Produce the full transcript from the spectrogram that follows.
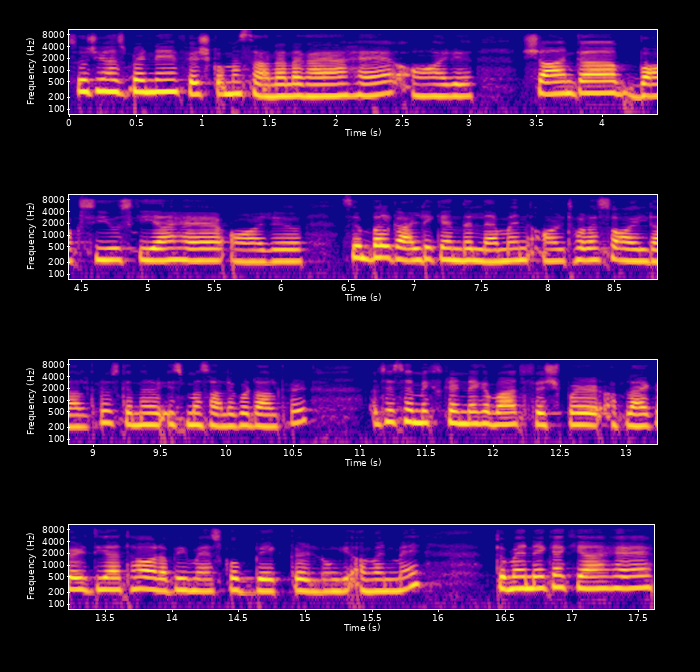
सो जी हस्बैंड ने फ़िश को मसाला लगाया है और शान का बॉक्स यूज़ किया है और सिंपल गाल्टी के अंदर लेमन और थोड़ा सा ऑयल डालकर उसके अंदर इस मसाले को डालकर अच्छे से मिक्स करने के बाद फ़िश पर अप्लाई कर दिया था और अभी मैं इसको बेक कर लूँगी अवन में। तो मैंने क्या किया है?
